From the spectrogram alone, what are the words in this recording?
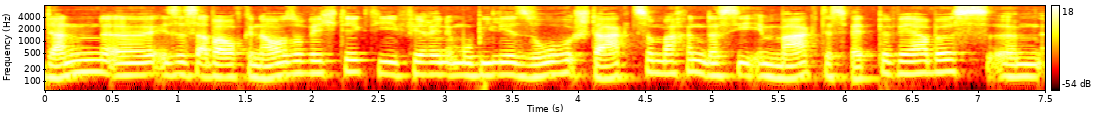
Dann äh, ist es aber auch genauso wichtig, die Ferienimmobilie so stark zu machen, dass sie im Markt des Wettbewerbes ähm,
